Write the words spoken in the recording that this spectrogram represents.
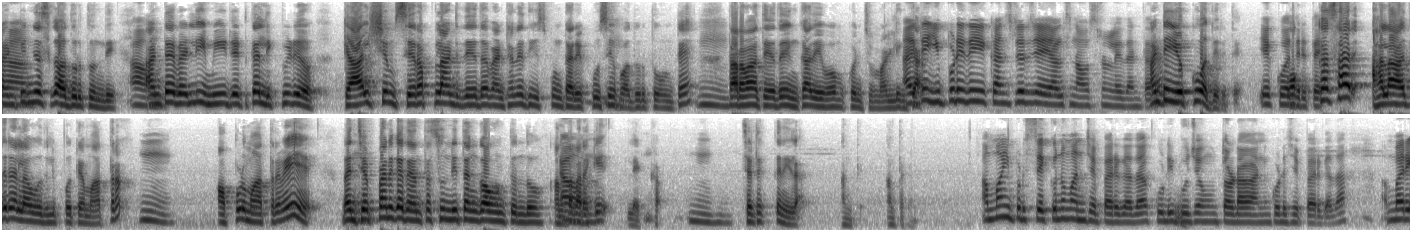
కంటిన్యూస్గా అదురుతుంది. అంటే వెళ్ళి ఇమీడియట్గా లిక్విడ్ కాల్షియం సిరప్ లాంటిది ఏదో వెంటనే తీసుకుంటారు ఎక్కువసేపు అదురుతూ ఉంటే. తర్వాత ఏదో ఇంకా ఏవో కొంచెం మళ్ళీ అయితే ఇప్పుడు ఇది కన్సిడర్ చేయాల్సిన అవసరం లేదంట అంటే ఎక్కువ అదిరితే. ఎక్కువ అదిరితే. ఒక్కసారి అలా అదిరి అలా వదిలిపోతే మాత్రం అప్పుడు మాత్రమే. నేను చెప్పాను కదా ఎంత సున్నితంగా ఉంటుందో అంతవరకే లెక్క. చటుక్కని ఇలా అంతే అంతకని. అమ్మ ఇప్పుడు శకునం అని చెప్పారు కదా కుడి భుజం తొడ అని కూడా చెప్పారు కదా. మరి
